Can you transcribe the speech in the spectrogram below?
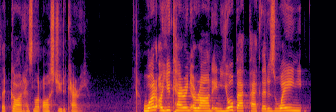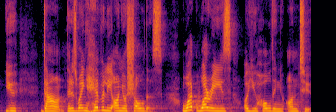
that God has not asked you to carry? What are you carrying around in your backpack that is weighing you down, that is weighing heavily on your shoulders? What worries are you holding on to?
